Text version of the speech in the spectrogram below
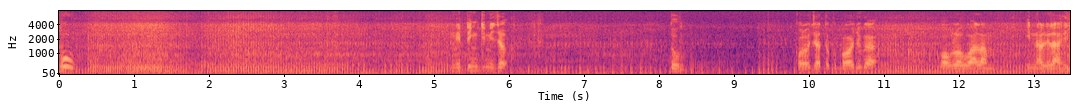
Uh. Ini tinggi nih, Cok. Tuh. Kalau jatuh ke bawah juga wallahu alam innalillahi.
